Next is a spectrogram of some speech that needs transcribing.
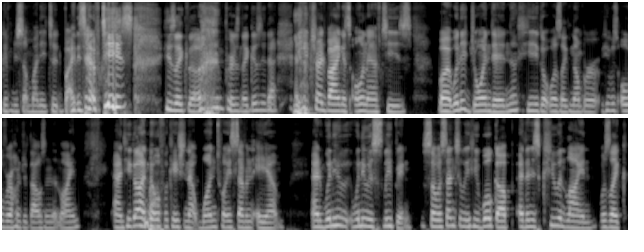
gives me some money to buy these NFTs. He's like the person that gives me that. And he tried buying his own NFTs, but when he joined in, he got, was like number he was over a hundred thousand in line, and he got a Wow. notification at 1.27 a.m. And when he when he was sleeping, so essentially he woke up and then his queue in line was like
